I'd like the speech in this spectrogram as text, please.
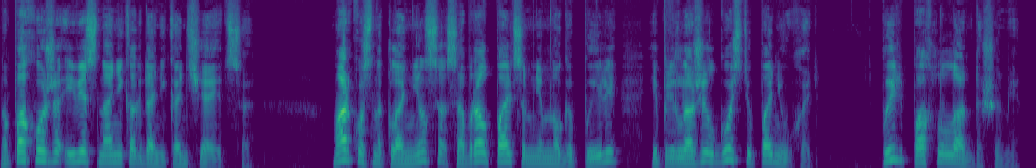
но, похоже, и весна никогда не кончается». Маркус наклонился, собрал пальцем немного пыли и предложил гостю понюхать. Пыль пахла ландышами.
